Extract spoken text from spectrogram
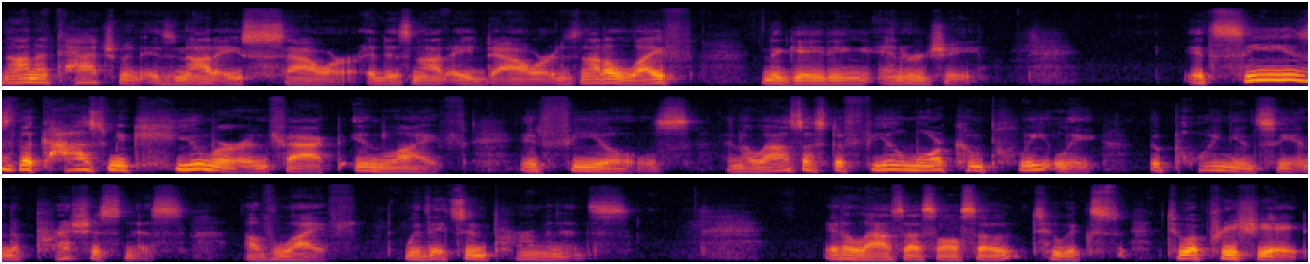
Non attachment is not a sour, it is not a dour, it is not a life negating energy. It sees the cosmic humor, in fact, in life. It feels and allows us to feel more completely the poignancy and the preciousness of life with its impermanence. It allows us also to, to appreciate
